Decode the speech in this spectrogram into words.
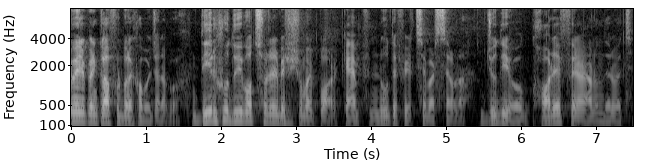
এবার ইউরোপিয়ান ক্লাব ফুটবলের খবর জানাব। দীর্ঘ দুই বছরের বেশি সময় পর ক্যাম্প নুতে ফিরছে বার্সেলোনা। যদিও ঘরে ফেরার আনন্দে রয়েছে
